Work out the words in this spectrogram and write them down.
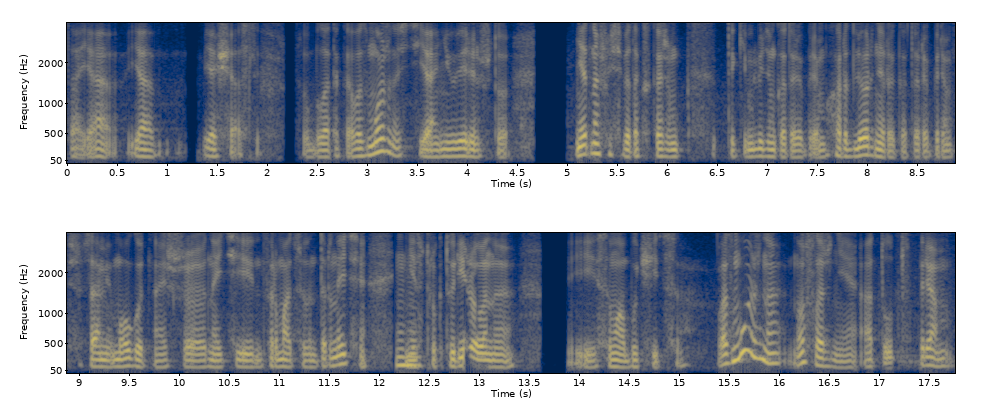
да, я, я, я счастлив, что была такая возможность. Я не уверен, что... Не отношу себя, так скажем, к таким людям, которые прям хардлернеры, которые прям все сами могут, знаешь, найти информацию в интернете, Мгм. не структурированную и самообучиться. Возможно, но сложнее. А тут прям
